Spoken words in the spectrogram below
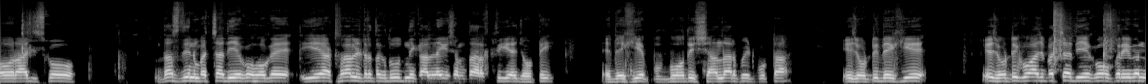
और आज इसको 10 दिन बच्चा दिए को हो गए ये 18 लीटर तक दूध निकालने की क्षमता रखती है झोटी ये देखिए बहुत ही शानदार पेट पुट्ठा ये झोटी देखिए ये झोटी को आज बच्चा दिए को करीबन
